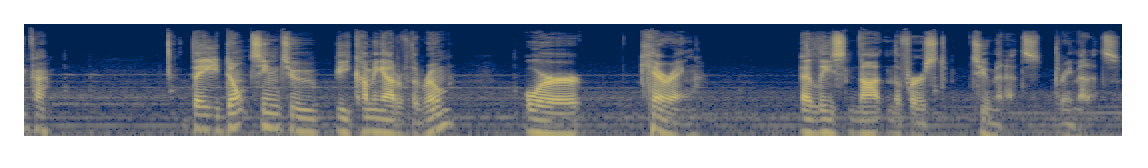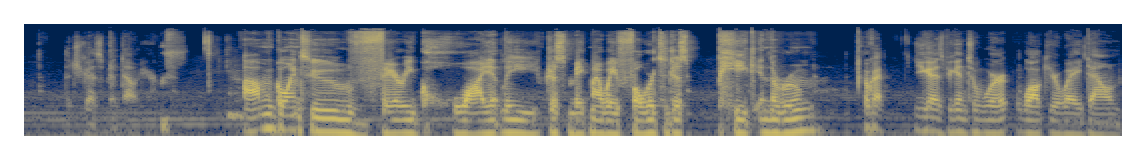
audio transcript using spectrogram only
Okay. They don't seem to be coming out of the room or caring, at least not in the first two minutes, three minutes that you guys have been down here. I'm going to very quietly just make my way forward to just peek in the room. Okay. You guys begin to work, walk your way down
